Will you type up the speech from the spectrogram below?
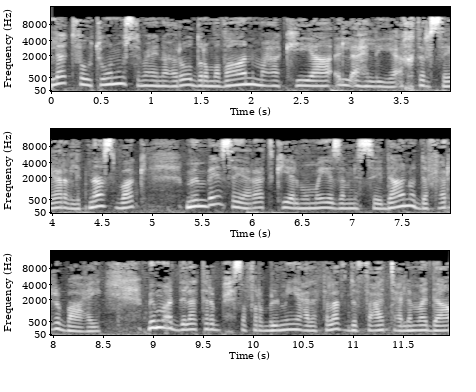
لا تفوتون مستمعين عروض رمضان مع كيا الأهلية. أختر السيارة اللي تناسبك من بين سيارات كيا المميزة من السيدان والدفع الرباعي. بمعدلات ربح 0% على ثلاث دفعات على مدى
